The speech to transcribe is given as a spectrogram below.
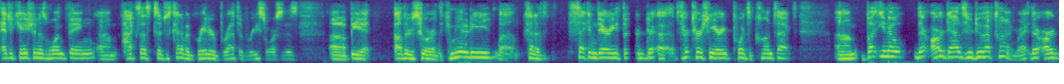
education is one thing, um, access to just kind of a greater breadth of resources, uh, be it others who are in the community, uh, kind of secondary, third, uh, tertiary points of contact. Um, but you know, there are dads who do have time, right? There are,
